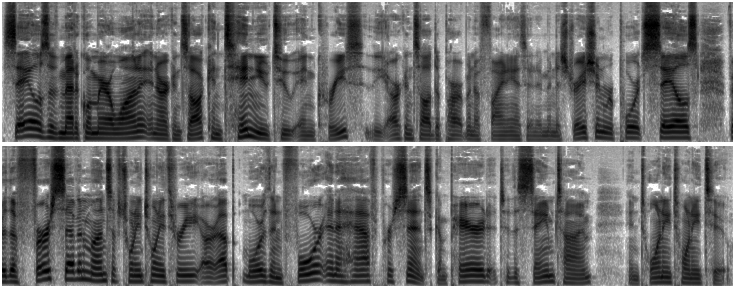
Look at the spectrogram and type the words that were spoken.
Sales of medical marijuana in Arkansas continue to increase. The Arkansas Department of Finance and Administration reports sales for the first seven months of 2023 are up more than 4.5% compared to the same time in 2022.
